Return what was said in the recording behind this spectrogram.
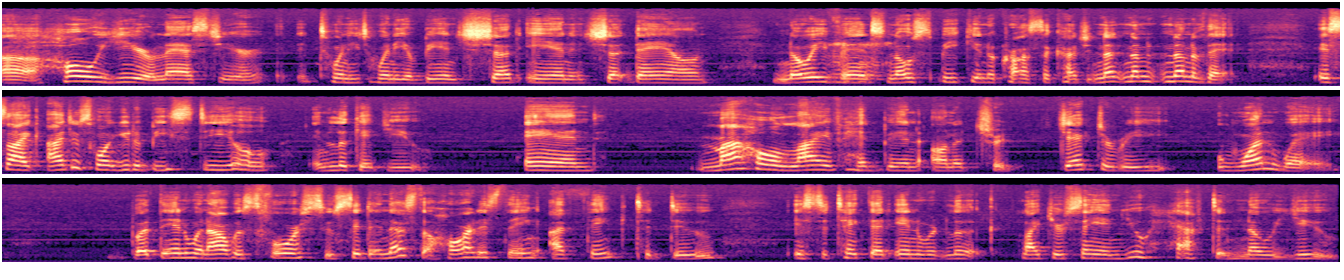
uh, whole year last year, 2020, of being shut in and shut down, no events, mm-hmm. no speaking across the country, none, none, none of that. It's like I just want you to be still and look at you, and my whole life had been on a trajectory one way. But then when I was forced to sit, and that's the hardest thing I think to do, is to take that inward look. Like you're saying, you have to know you.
